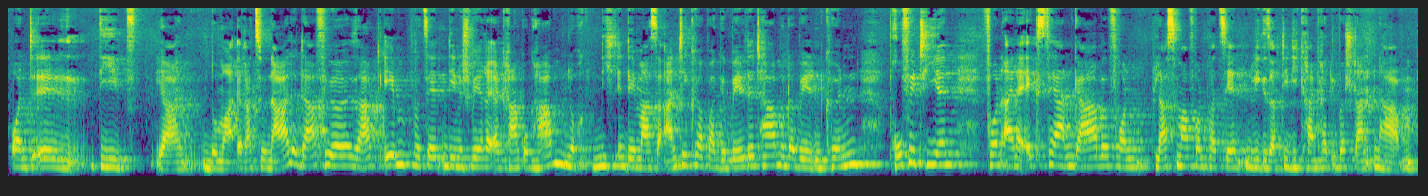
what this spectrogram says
Und äh, die ja, Rationale dafür sagt eben, Patienten, die eine schwere Erkrankung haben, noch nicht in dem Maße Antikörper gebildet haben oder bilden können, profitieren von einer externen Gabe von Plasma von Patienten, wie gesagt, die die Krankheit überstanden haben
